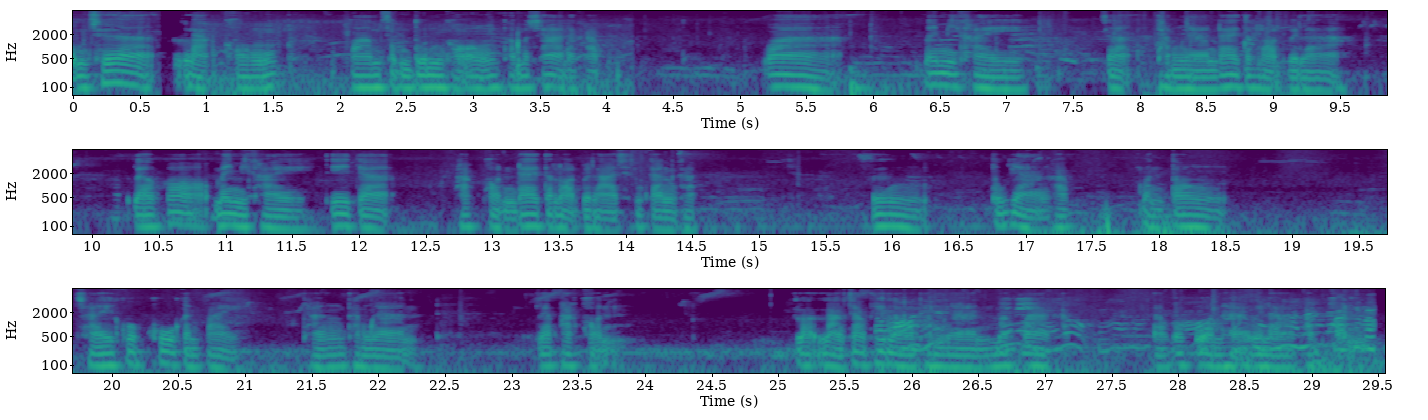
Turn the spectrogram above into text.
ผมเชื่อหลักของความสมดุลของธรรมชาตินะครับ ว่าไม่มีใครจะทำงานได้ตลอดเวลา แล้วก็ไม่มีใครที่จะพักผ่อนได้ตลอดเวลาเช่นกันครับ ซึ่งทุกอย่างครับมันต้องใช้ควบคู่กันไป ทั้งทำงานและพักผ่อน หลังจากที่เราทำงานมากๆครับเราก็ควรหาเวลาพักผ่อน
